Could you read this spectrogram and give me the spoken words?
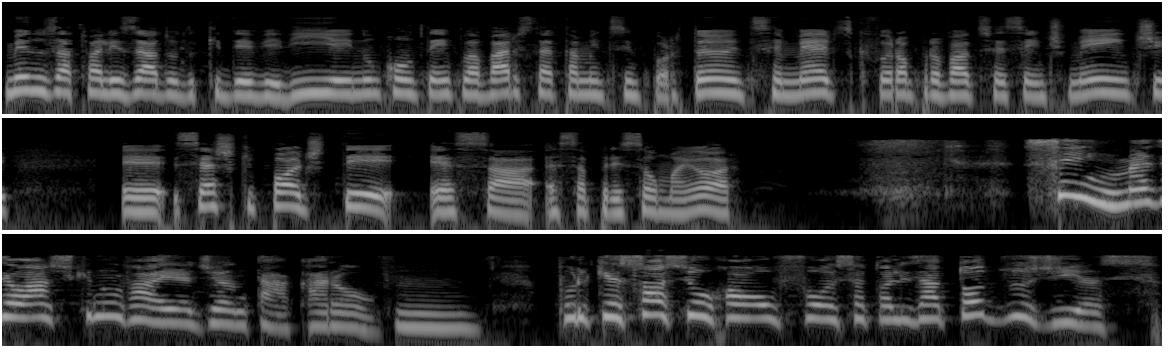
menos atualizado do que deveria e não contempla vários tratamentos importantes, remédios que foram aprovados recentemente. É, você acha que pode ter essa, essa pressão maior? Sim, mas eu acho que não vai adiantar, Carol. Hum. Porque só se o rol fosse atualizar todos os dias.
